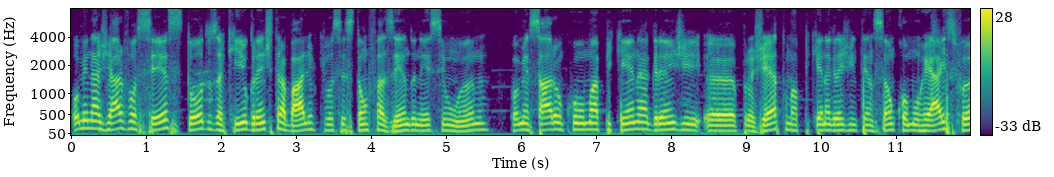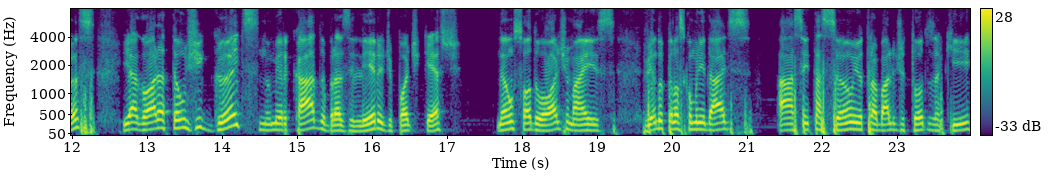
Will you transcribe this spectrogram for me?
homenagear vocês todos aqui, o grande trabalho que vocês estão fazendo nesse um ano. Começaram com uma pequena, grande eh, projeto, uma pequena, grande intenção como reais fãs e agora estão gigantes no mercado brasileiro de podcast, não só do ódio, mas vendo pelas comunidades a aceitação e o trabalho de todos aqui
